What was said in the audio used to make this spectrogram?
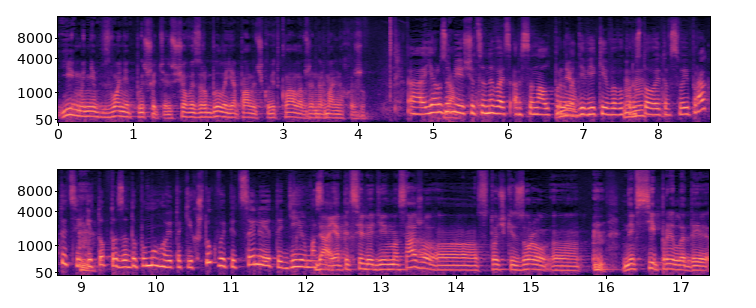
І мені дзвонять, пишуть, що ви зробили, я паличку відклала, вже нормально ходжу. Е, Я розумію, що це не весь арсенал приладів, які ви використовуєте в своїй практиці, і тобто за допомогою таких штук ви підсилюєте дію масажу. Да, я підсилюю дію масажу е, з точки зору. е, Не всі прилади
